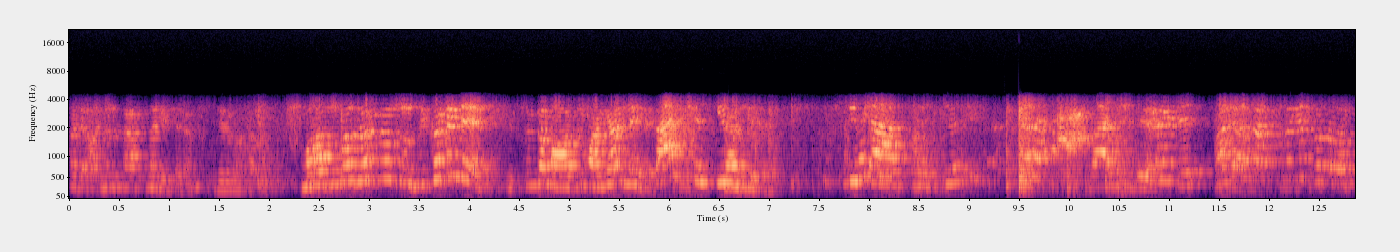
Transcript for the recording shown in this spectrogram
Hadi annenin karşısına geçelim. Gidelim bakalım. Macunları dökmüyorsunuz. Dikkat edin. Üstünde macun var. Gel Zeynep. Gel Zeynep. Evet. Annenin karşısına geç bakalım.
